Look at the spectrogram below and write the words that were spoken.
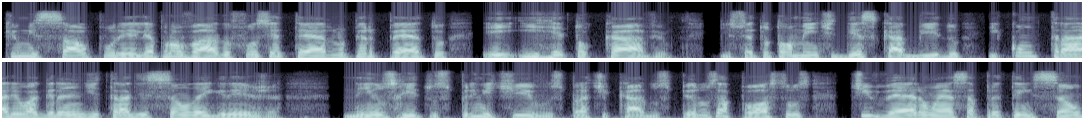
que o missal por ele aprovado fosse eterno, perpétuo e irretocável. Isso é totalmente descabido e contrário à grande tradição da Igreja. Nem os ritos primitivos praticados pelos apóstolos tiveram essa pretensão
